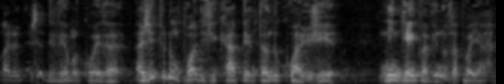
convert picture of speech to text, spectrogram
Olha, deixa eu dizer uma coisa. A gente não pode ficar tentando coagir ninguém para vir nos apoiar.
